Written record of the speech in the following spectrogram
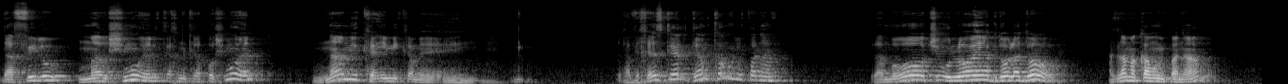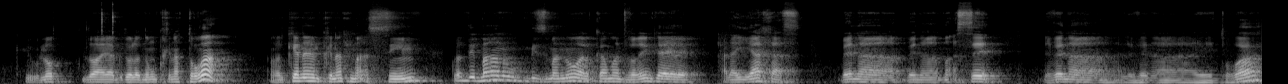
דאפילו מר שמואל, כך נקרא פה שמואל, נמי קאימי קמי. רב יחזקאל גם קמו מפניו. למרות שהוא לא היה גדול הדור. אז למה קמו מפניו? כי הוא לא, לא היה גדול הדור מבחינת תורה, אבל כן היה מבחינת מעשים. כבר דיברנו בזמנו על כמה דברים כאלה, על היחס בין, ה, בין המעשה לבין, ה, לבין התורה.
